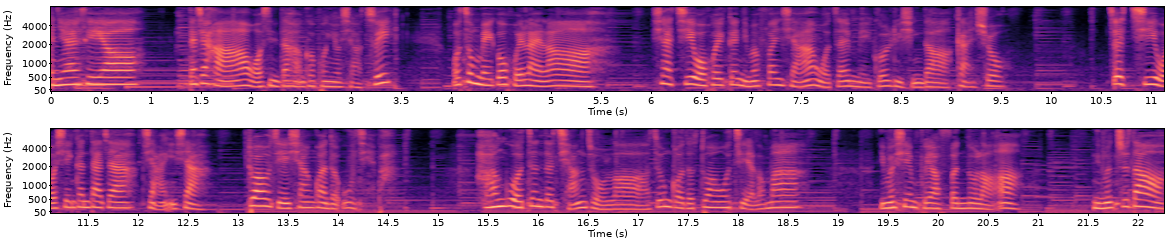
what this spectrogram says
안녕하세요，大家好，我是你的韩国朋友小崔，我从美国回来了。下期我会跟你们分享我在美国旅行的感受。这期我先跟大家讲一下端午节相关的误解吧。韩国真的抢走了中国的端午节了吗？你们先不要愤怒了啊！你们知道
